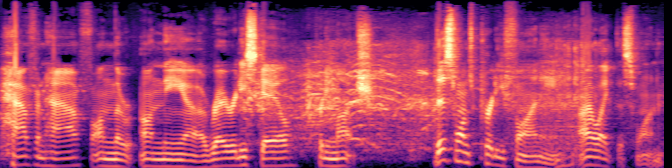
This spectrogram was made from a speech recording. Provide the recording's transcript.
half and half on the, on the uh, rarity scale, pretty much. This one's pretty funny. I like this one.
